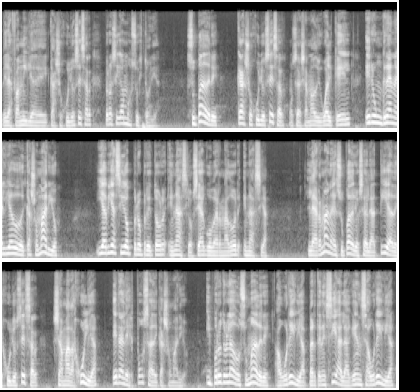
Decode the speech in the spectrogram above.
de la familia de Cayo Julio César, prosigamos su historia. Su padre, Cayo Julio César, o sea, llamado igual que él, era un gran aliado de Cayo Mario y había sido propretor en Asia, o sea, gobernador en Asia. La hermana de su padre, o sea, la tía de Julio César, llamada Julia, era la esposa de Cayo Mario. Y por otro lado, su madre, Aurelia, pertenecía a la gens Aurelia,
